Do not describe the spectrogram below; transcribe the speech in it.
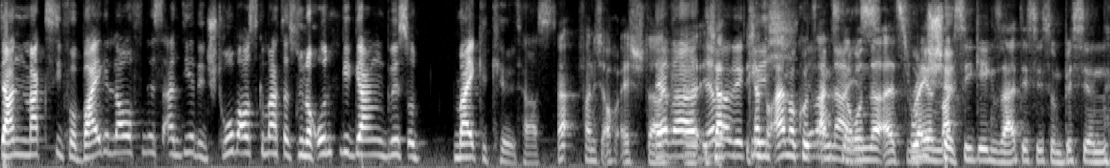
dann Maxi vorbeigelaufen ist an dir, den Strom ausgemacht hast, du nach unten gegangen bist und Mike gekillt hast. Ja, fand ich auch echt stark. Der war- Äh, ich der hab- ich hatte einmal kurz Angst in der nice. Runde, als Ray und shit. Maxi gegenseitig sich so ein bisschen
